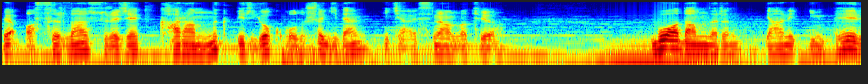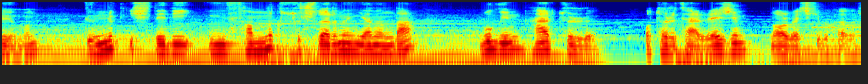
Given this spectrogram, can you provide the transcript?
ve asırlar sürecek karanlık bir yok oluşa giden hikayesini anlatıyor. Bu adamların yani İmperium'un günlük işlediği insanlık suçlarının yanında bugün her türlü otoriter rejim Norveç gibi kalır.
